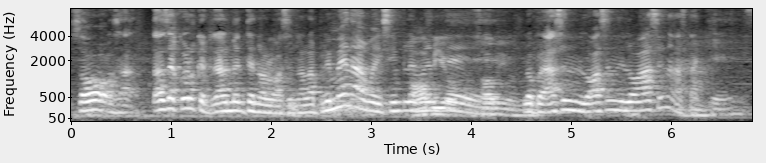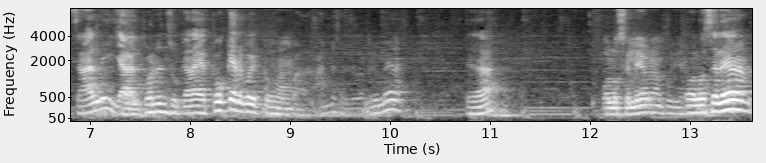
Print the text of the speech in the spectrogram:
so- o sea, ¿estás de acuerdo que realmente no lo hacen a la primera, güey? Simplemente Obvio, pues, obvio, lo que hacen, lo hacen y lo hacen hasta Ajá. que sale y ya Sale. ponen su cara de póker, güey, como Ajá. para, ah, me salió la primera, ¿verdad? O lo celebran, pues ya. O lo celebran.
